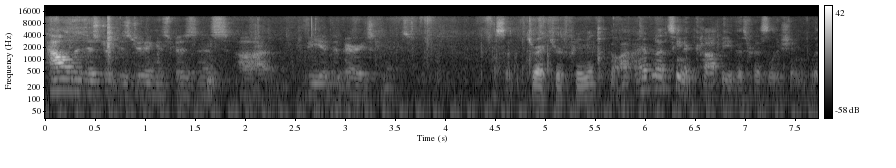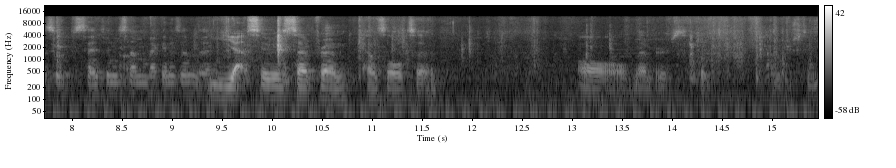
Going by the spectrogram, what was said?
how the district is doing its business uh, via the various committees. Director Freeman? No, I I have not seen a copy of this resolution. Was it sent in some mechanism that? Yes, it was sent from counsel to all members. Interesting.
